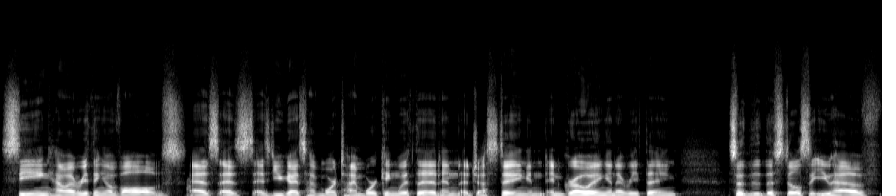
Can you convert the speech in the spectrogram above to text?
seeing how everything evolves as as as you guys have more time working with it and adjusting and, and growing and everything. So the, the stills that you have,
